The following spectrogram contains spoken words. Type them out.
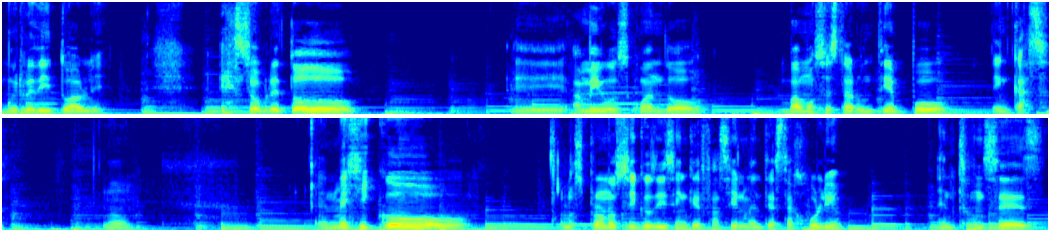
muy redituable, sobre todo eh, amigos cuando vamos a estar un tiempo en casa, ¿no? En México los pronósticos dicen que fácilmente hasta julio. Entonces,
